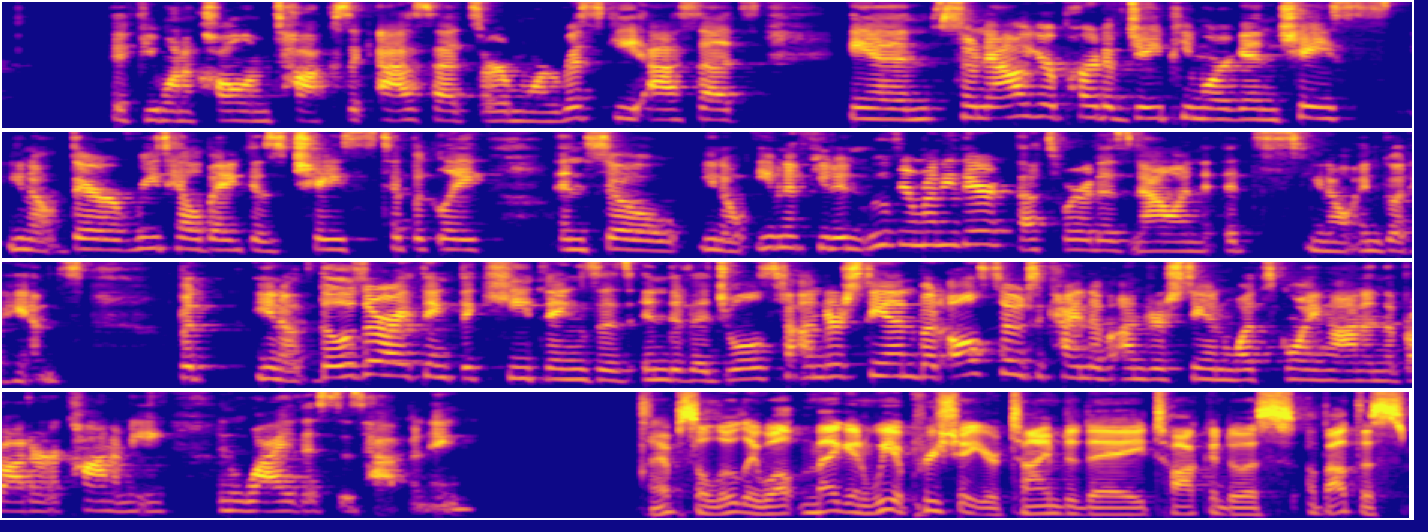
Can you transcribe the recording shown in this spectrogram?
if you want to call them toxic assets or more risky assets. And so now you're part of JP Morgan Chase, you know, their retail bank is Chase typically. And so, you know, even if you didn't move your money there, that's where it is now and it's, you know, in good hands. But, you know, those are, I think, the key things as individuals to understand, but also to kind of understand what's going on in the broader economy and why this is happening. Absolutely. Well, Meghan, we appreciate your time today talking to us about this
